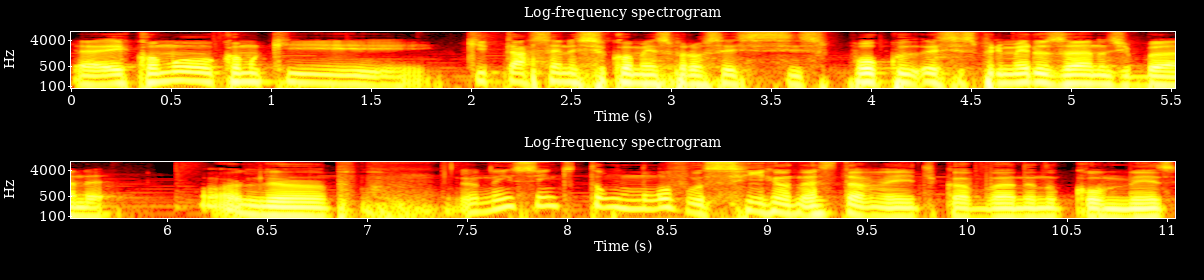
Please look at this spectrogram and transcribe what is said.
Eh, e como como que que tá sendo esse começo pra vocês esses poucos esses primeiros anos de banda? Olha, eu nem sinto tão novo assim, honestamente, com a banda no começo.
